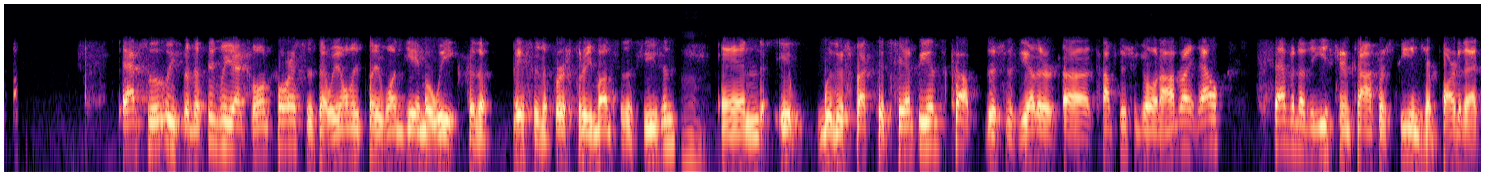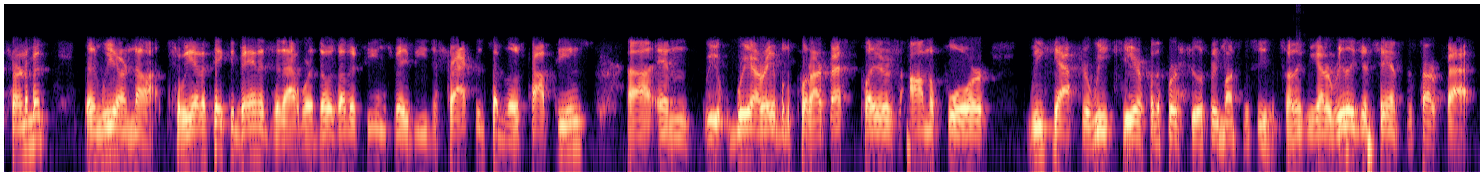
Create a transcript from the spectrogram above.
Absolutely, but the thing we got going for us is that we only play one game a week for the basically the first three months of the season. Mm. And it, with respect to Champions Cup, this is the other uh, competition going on right now. Seven of the Eastern Conference teams are part of that tournament and we are not. So we got to take advantage of that, where those other teams may be distracted, some of those top teams, uh, and we we are able to put our best players on the floor week after week here for the first two or three months of the season. So I think we got a really good chance to start fast.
